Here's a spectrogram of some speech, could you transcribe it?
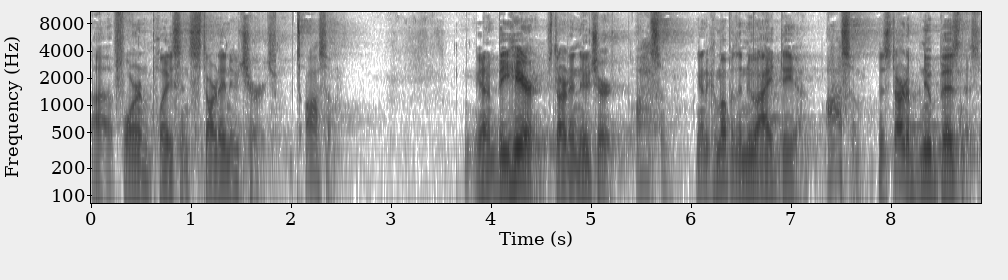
a, foreign place and start a new church. It's awesome. You're going to be here, start a new church. Awesome. I'm going to come up with a new idea. Awesome. To start a new business.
